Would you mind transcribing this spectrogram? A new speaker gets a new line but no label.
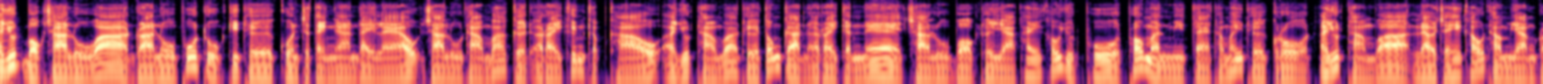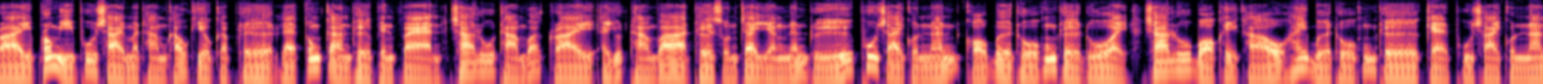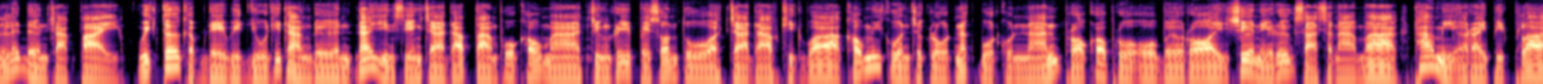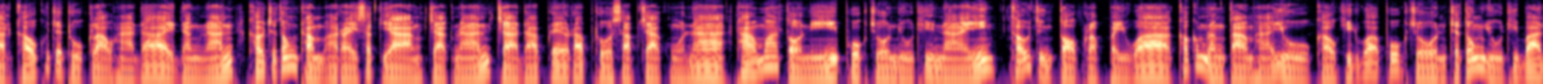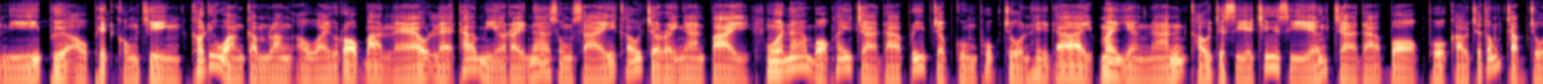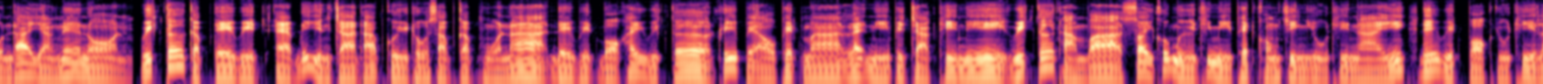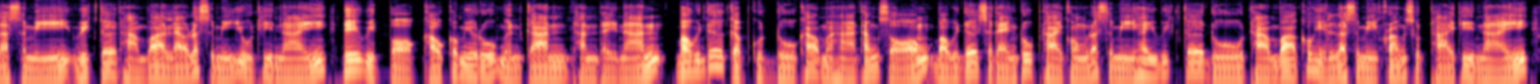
อายุธบอกชาลูว่าราโนพูดถูกที่เธอควรจะแต่งงานได้แล้ว ชาลูถามว่าเกิดอะไรขึ้นกับเขา อายุธถามว่าเธอต้องการอะไรกันแน่ ชาลูบอกเธออยากให้เขาหยุดพูด เพราะมันมีแต่ทำให้เธอโกรธ อายุธถามว่าแล้วจะให้เขาทำอย่างไร เพราะมีผู้ชายมาถามเขาเกี่ยวกับเธอ และต้องการเธอเป็นแฟน ชาลูถามว่าใคร อายุธถามว่าเธอสนใจอย่างนั้นหรือผู้ชายคนนั้นขอเบอร์โทรของเธอด้วย ชาลูบอกให้เขาให้เบอร์โทรของเธอแก่ผู้ชายคนนั้นและเดินจากไป วิกเตอร์กับเดวิดอยู่ที่ทางเดิน ได้ยินเสียงจาดับตามพวกเขามา จึงรีบไปซ่อนตัวจาดับคิดว่าเขาไม่ควรจะโกรธนักบวชคนนั้น เพราะครอบครัวโอเบอรอยเชื่อในเรื่องศาสนามาก ถ้ามีอะไรผิดพลาดเขาก็จะถูกกล่าวหาได้ ดังนั้นเขาจะต้องทำอะไรสักอย่าง จากนั้นจาดับได้รับโทรศัพท์จากหัวหน้า ถามว่าตอนนี้พวกโจรอยู่ที่ไหน เขาจึงตอบกลับไปว่าเขากำลังตามหาอยู่ เขาคิดิดว่าพวกโจรจะต้องอยู่ที่บ้านนี้เพื่อเอาเพชรของจริง เขาได้วางกำลังเอาไว้รอบบ้านแล้ว และถ้ามีอะไรน่าสงสัยเขาจะรายงานไป หัวหน้าบอกให้จ่าดาบรีบจับกลุ่มพวกโจรให้ได้ ไม่อย่างนั้นเขาจะเสียชื่อเสียงจ่าดาบบอก พวกเขาจะต้องจับโจรได้อย่างแน่นอน วิกเตอร์กับเดวิดแอบได้ยินจ่าดาบคุยโทรศัพท์กับหัวหน้า เดวิดบอกให้วิกเตอร์รีบไปเอาเพชรมาและหนีไปจากที่นี่ วิกเตอร์ถามว่าสร้อยข้อมือที่มีเพชรของจริงอยู่ที่ไหน เดวิดบอกอยู่ที่รัศมี วิกเตอร์ถามว่าแล้วรัศมีอยู่ที่ไหน เดวิดบอกเขาก็ไม่รู้เหมือนกันทันใดนั้น บาวินเดอร์กับกุดดูเข้ามาหาทั้งสอง บาวินเดอร์แสดงรูปถ่ายของรัศมีให้วิกเตอร์ดู ถามว่าเขาเห็นรัศมีครั้งสุดท้ายที่ไหน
